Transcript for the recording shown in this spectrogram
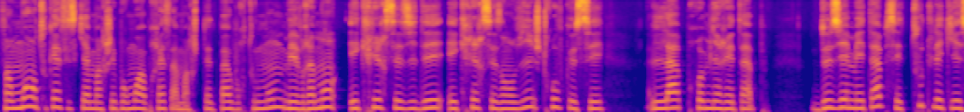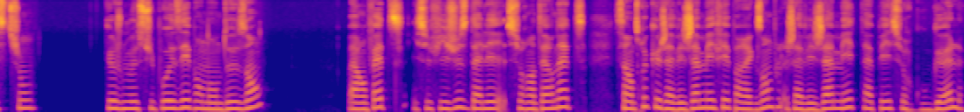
Enfin, moi, en tout cas, c'est ce qui a marché pour moi. Après, ça marche peut-être pas pour tout le monde, mais vraiment écrire ses idées, écrire ses envies, je trouve que c'est la première étape. Deuxième étape, c'est toutes les questions que je me suis posées pendant deux ans. Bah, en fait, il suffit juste d'aller sur Internet. C'est un truc que j'avais jamais fait, par exemple. J'avais jamais tapé sur Google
